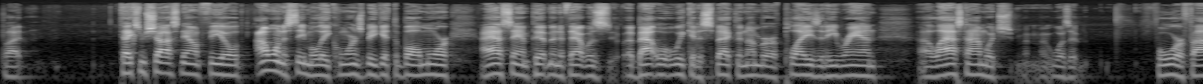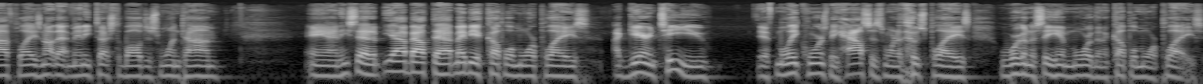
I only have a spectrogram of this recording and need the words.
but take some shots downfield. I want to see Malik Hornsby get the ball more. I asked Sam Pittman if that was about what we could expect, the number of plays that he ran uh, last time, which was it four or five plays, not that many, touched the ball just one time. And he said, Yeah, about that, maybe a couple of more plays. I guarantee you, if Malik Hornsby houses one of those plays, we're going to see him more than a couple more plays.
